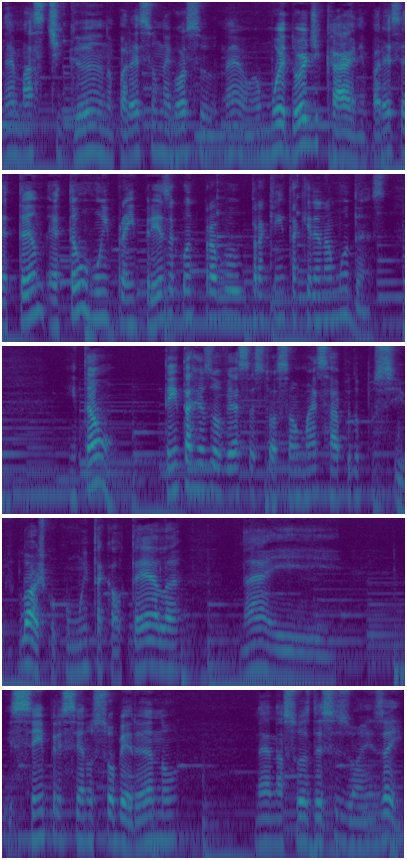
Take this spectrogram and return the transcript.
né, mastigando, parece um negócio, né, um moedor de carne, parece é tão, é tão ruim para a empresa quanto para quem está querendo a mudança. Então, tenta resolver essa situação o mais rápido possível. Lógico, com muita cautela, né? E, e sempre sendo soberano né, nas suas decisões aí.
